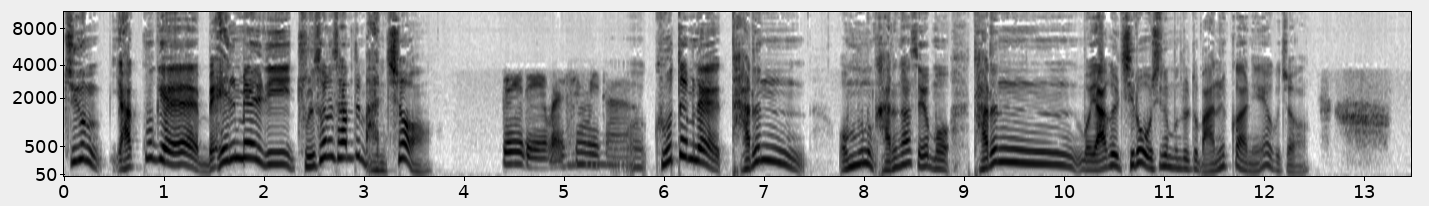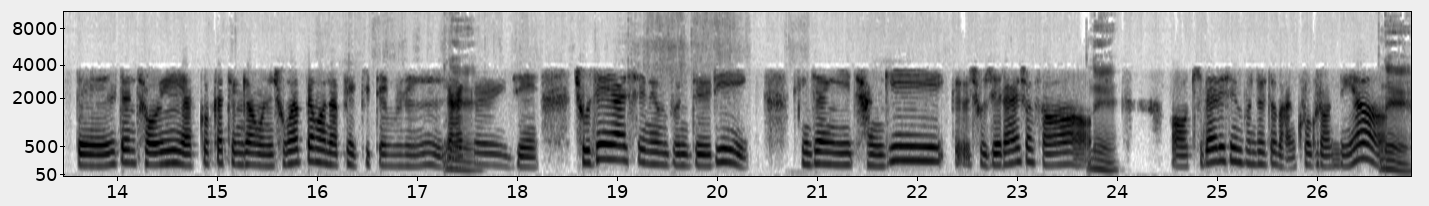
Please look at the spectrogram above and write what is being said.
지금 약국에 매일매일 이 줄 서는 사람들 많죠? 네, 네, 맞습니다. 어, 그것 때문에 다른 업무는 가능하세요? 뭐 다른 뭐 약을 지러 오시는 분들도 많을 거 아니에요, 그죠? 네, 일단 저희 약국 같은 경우는 종합병원 앞에 있기 때문에 네. 약을 이제 조제하시는 분들이 굉장히 장기 그 조제를 하셔서 네, 어, 기다리시는 분들도 많고 그런데요. 네.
